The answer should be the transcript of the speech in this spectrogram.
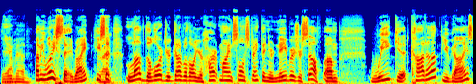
Yeah. Amen. I mean, what did he say, right? He right. said, Love the Lord your God with all your heart, mind, soul, and strength, and your neighbors yourself. Um, we get caught up, you guys,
